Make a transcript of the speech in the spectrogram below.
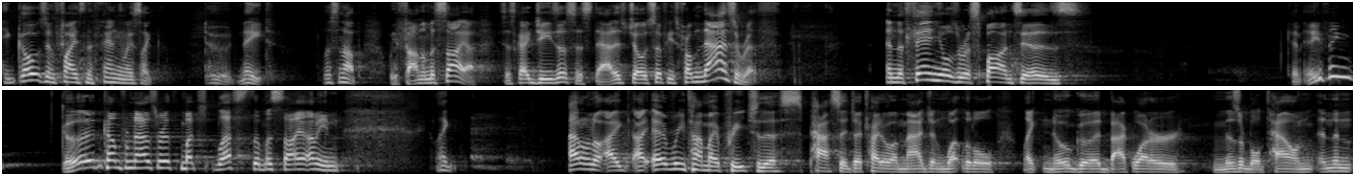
He goes and finds Nathaniel. And he's like, Dude, Nate, listen up. We found the Messiah. It's this guy Jesus. His dad is Joseph. He's from Nazareth. And Nathaniel's response is, Can anything good come from Nazareth, much less the Messiah? I mean, like, I don't know. I, I, every time I preach this passage, I try to imagine what little, like, no good, backwater, miserable town. And then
